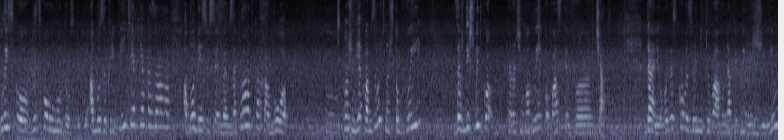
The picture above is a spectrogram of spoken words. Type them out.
близько в близьковому доступі. Або закріпіть, як я казала, або десь у себе в закладках, або ну, в общем, як вам зручно, щоб ви завжди швидко коротше, могли попасти в чат. Далі обов'язково зверніть увагу на питний режим.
